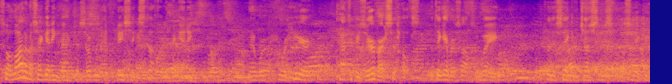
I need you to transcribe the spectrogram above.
So a lot of us are getting back to some of that basic stuff in the beginning. That we're, we're here not to preserve ourselves, but to give ourselves away for the sake of justice, for the sake of,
